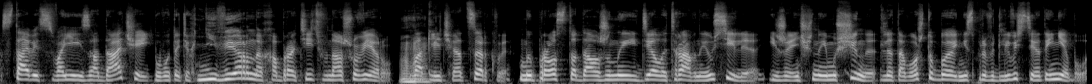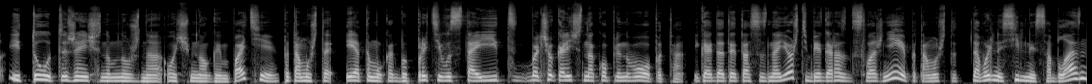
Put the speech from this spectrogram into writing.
ставить своей задачей вот этих неверных обратить в нашу веру, в Мгм. отличие от церкви. Мы просто должны делать равные усилия, и женщины, и мужчины, для того, чтобы несправедливости этой не было. И тут женщинам нужно очень много эмпатии, потому что этому как бы противостоит большое количество накопленного опыта. И когда ты это осознаешь, тебе гораздо сложнее, потому что довольно сильный соблазн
